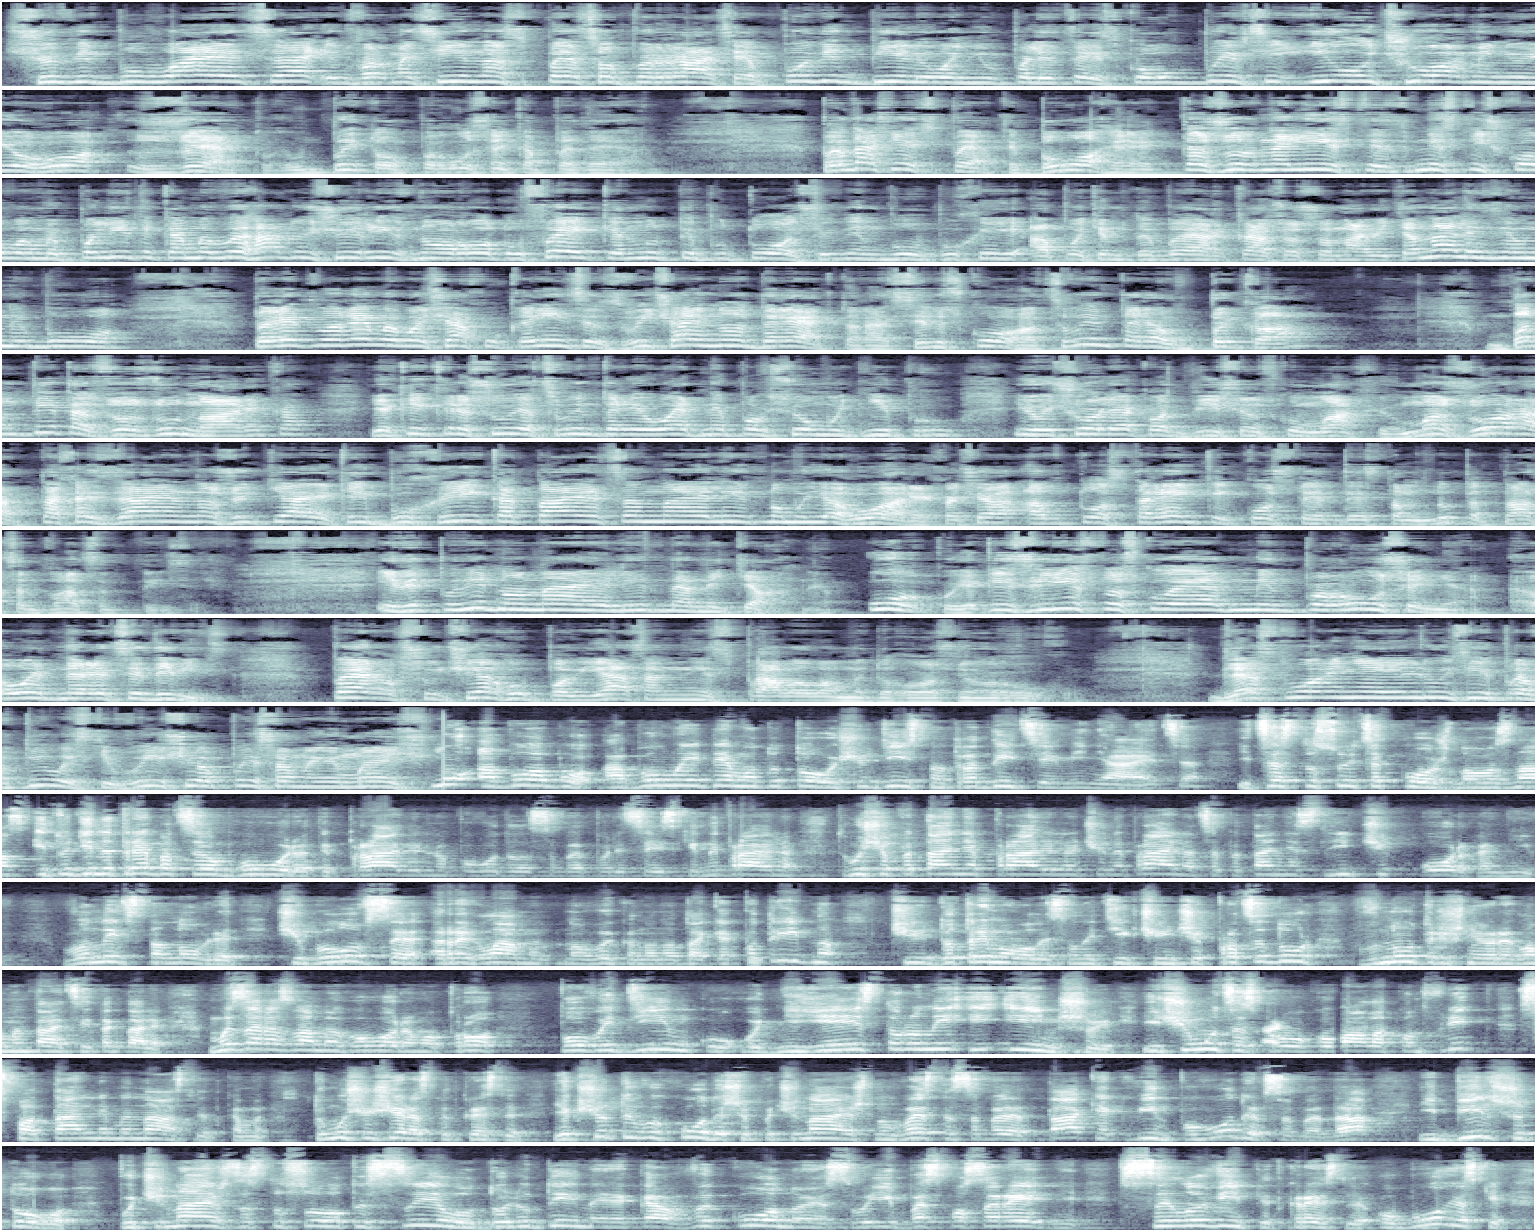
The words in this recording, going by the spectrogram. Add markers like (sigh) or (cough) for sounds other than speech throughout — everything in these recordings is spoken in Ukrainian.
що відбувається інформаційна спецоперація по відбілюванню поліцейського вбивці і очорненню його жертви, вбитого порушника ПДР. Продажні експерти, блогери та журналісти з містечковими політиками, вигадуючи різного роду фейки, ну, типу того, що він був бухий, а потім ДБР каже, що навіть аналізів не було. Перетворили в очах українців звичайного директора сільського цвинтаря в бика, бандита Зозу Нарика, який кришує цвинтарі ледь не по всьому Дніпру і очолює кладбіщенську мафію, мажора та хазяїна життя, який бухий катається на елітному ягуарі, хоча авто старенький коштує десь там ну, 15-20 тисяч. І відповідно на елітне не тягне. Урку, який злісно скоює адмінпорушення, ледь не рецидивіст, першу чергу пов'язані з правилами дорожнього руху. Для створення ілюзії правдивості вище описаної маячні Ну або або або ми йдемо до того, що дійсно традиція міняється, і це стосується кожного з нас. І тоді не треба це обговорювати. Правильно поводили себе поліцейські, неправильно, тому що питання правильно чи неправильно це питання слідчих органів. Вони встановлюють, чи було все регламентно виконано так, як потрібно, чи дотримувались вони тих чи інших процедур, внутрішньої регламентації і так далі. Ми зараз з вами говоримо про поведінку однієї сторони і іншої, і чому це спровокувало конфлікт з фатальними наслідками. Тому що ще раз підкреслюю, якщо ти виходиш і починаєш ну вести себе так, як він поводив себе, да і більше того, починаєш застосовувати силу до людини, яка виконує свої безпосередні силові підкреслюю обов'язки,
